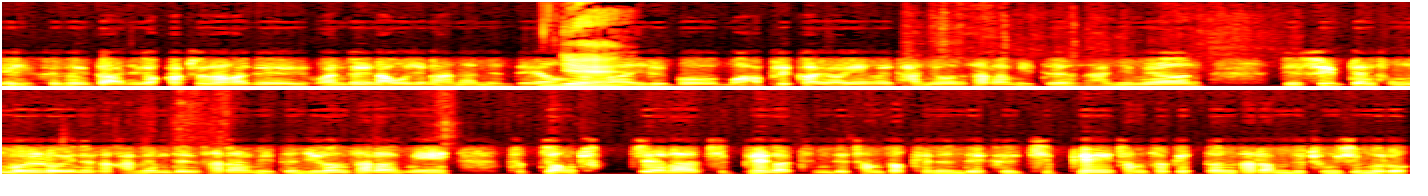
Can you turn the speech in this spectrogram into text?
예, 그래서 일단 아직 역학조사가 이제 완전히 나오지는 않았는데요. 예. 아마 일부 뭐 아프리카 여행을 다녀온 사람이든 아니면 이제 수입된 동물로 인해서 감염된 사람이든 이런 사람이 특정 축제나 집회 같은 데 참석했는데 그 집회에 참석했던 사람들 중심으로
